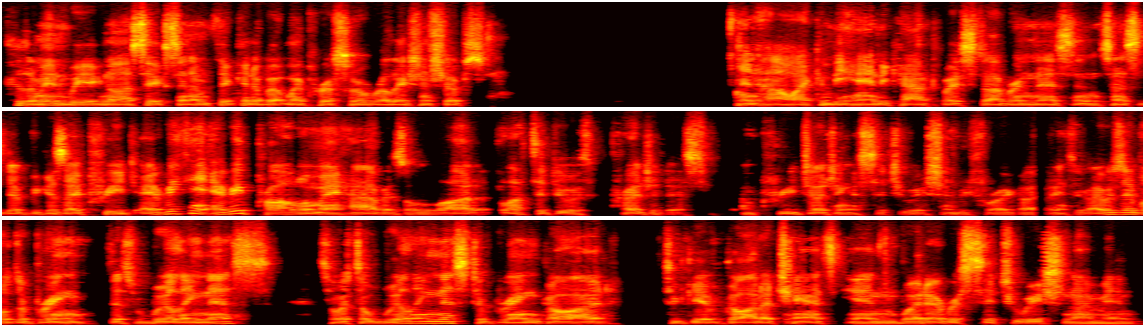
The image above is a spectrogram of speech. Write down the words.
because I'm in We Agnostics and I'm thinking about my personal relationships and how I can be handicapped by stubbornness and sensitive because I preach everything every problem I have is a lot a lot to do with prejudice. I'm prejudging a situation before I got into it. I was able to bring this willingness. So it's a willingness to bring God, to give God a chance in whatever situation I'm in.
